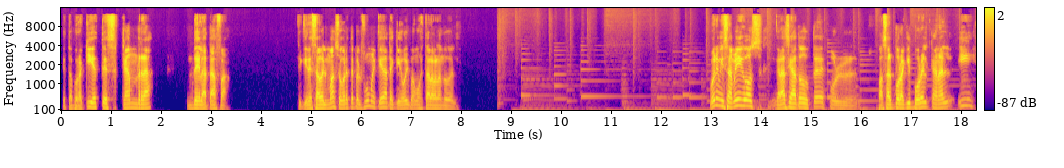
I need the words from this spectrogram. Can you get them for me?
Está por aquí. Este es Camra de la Tafa. Si quieres saber más sobre este perfume, quédate que hoy vamos a estar hablando de él. Bueno, y mis amigos, gracias a todos ustedes por pasar por aquí por el canal y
